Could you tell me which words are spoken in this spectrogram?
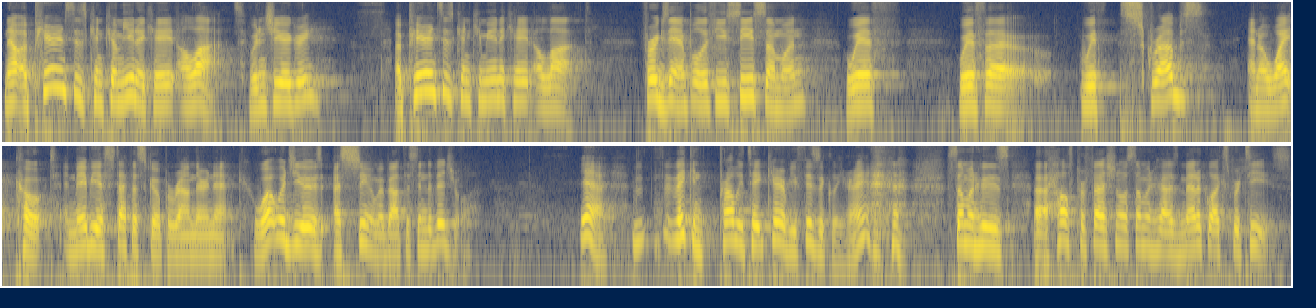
Now, appearances can communicate a lot. Wouldn't you agree? Appearances can communicate a lot. For example, if you see someone with, with, uh, with scrubs and a white coat and maybe a stethoscope around their neck, what would you assume about this individual? Yeah, they can probably take care of you physically, right? someone who's a health professional, someone who has medical expertise.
